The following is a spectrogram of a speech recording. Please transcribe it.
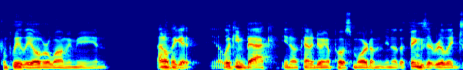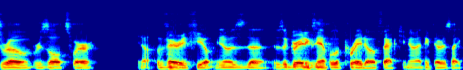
completely overwhelming me. And I don't think it. You know, looking back, you know, kind of doing a post mortem, you know, the things that really drove results were you know, very few. You know, it was the it was a great example of Pareto effect. You know, I think there was like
